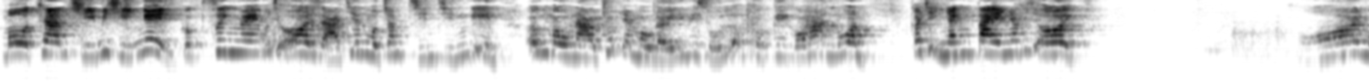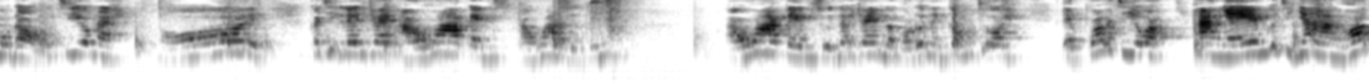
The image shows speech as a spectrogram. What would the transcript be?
199 nghìn. Cực xinh em các chị ơi giá chiên 199 nghìn. Ưng màu nào chốt cho em màu đấy vì số lượng cực kỳ có hạn luôn. Các chị nhanh tay nhá các chị ơi Ôi, màu đỏ cái chiêu này. Rồi, các chị lên cho em áo hoa kèm áo hoa được tí áo hoa kèm số điện thoại cho em là có đơn thành công chị ơi. Đẹp quá các chị yêu ạ. Hàng nhà em cứ chị nhá hàng hot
